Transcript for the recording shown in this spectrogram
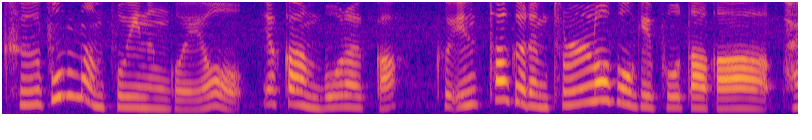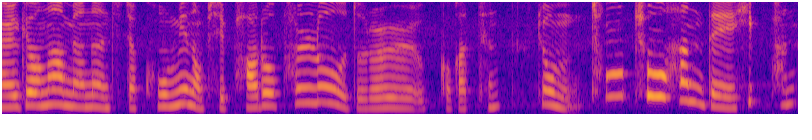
그분만 보이는 거예요. 약간 뭐랄까? 그 인스타그램 둘러보기 보다가 발견하면은 진짜 고민 없이 바로 팔로우 누를 것 같은 좀 청초한데 힙한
